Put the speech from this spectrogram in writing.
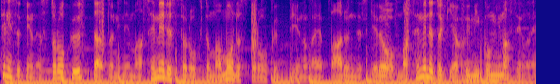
テニスっていうのはストローク打った後にね、まあ、攻めるストロークと守るストロークっていうのがやっぱあるんですけど、まあ、攻めるときは踏み込みますよね。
